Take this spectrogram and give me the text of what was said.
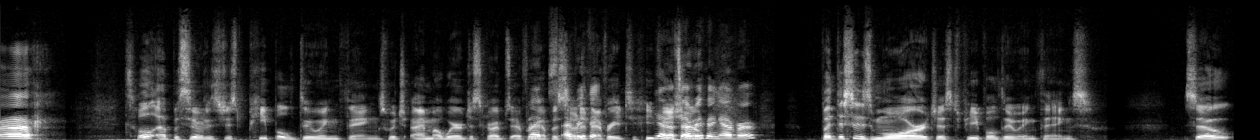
Ugh. This whole episode is just people doing things, which I'm aware describes every That's episode everything. of every TV Yeah, that's show. everything ever. But this is more just people doing things. So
